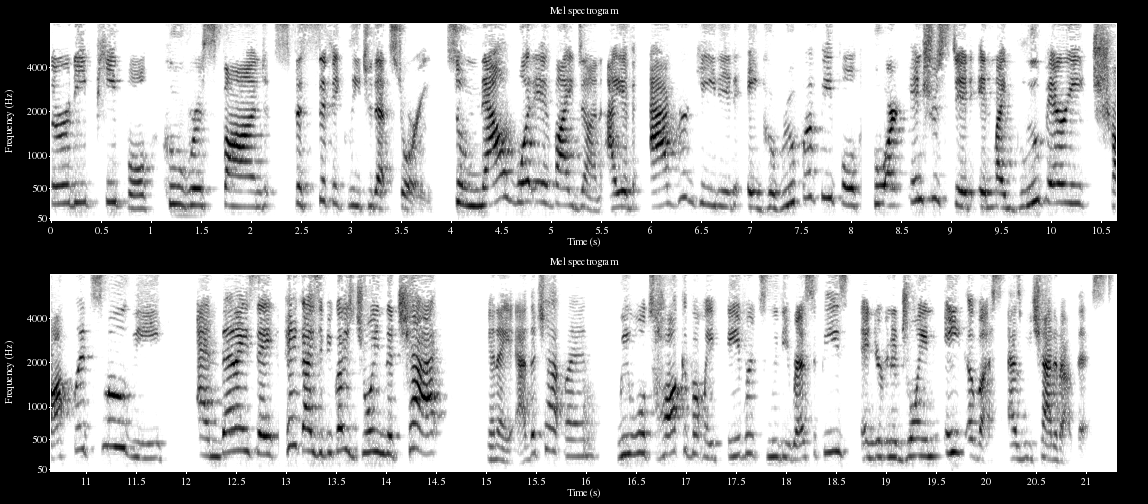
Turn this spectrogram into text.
30 people who respond specifically to that story. So now what have I done? I have aggregated a group of people who are interested in my blueberry chocolate smoothie. And then I say, hey guys, if you guys join the chat, and I add the chat line, we will talk about my favorite smoothie recipes, and you're going to join eight of us as we chat about this.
